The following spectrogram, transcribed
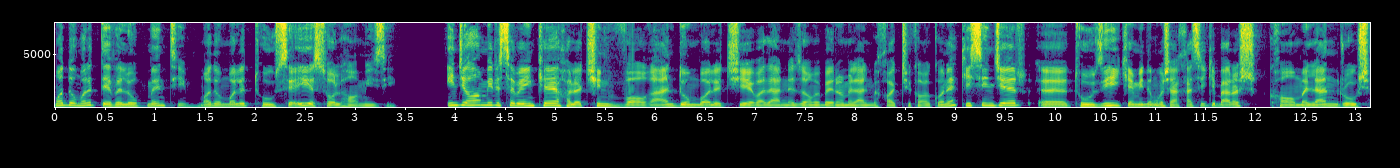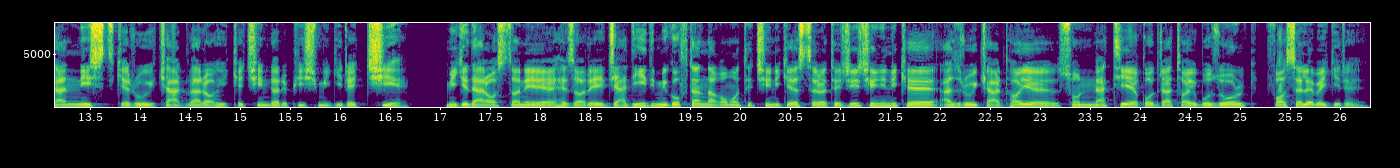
ما دنبال دیولپمنتیم ما دنبال توسعه صلحآمیزیم اینجاها می‌رسه به اینکه حالا چین واقعا دنبال چیه و در نظام بین الملل می‌خواد چیکار کنه. کیسینجر توضیحی که میده مشخصی که براش کاملا روشن نیست که روی کرد و راهی که چین داره پیش می‌گیره چیه. میگه در آستانه هزاره جدید می‌گفتن مقامات چینی که استراتژی چینی که از رویکردهای سنتی قدرت‌های بزرگ فاصله بگیره.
